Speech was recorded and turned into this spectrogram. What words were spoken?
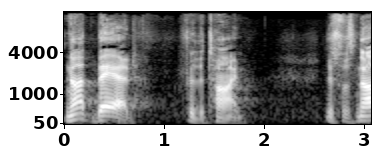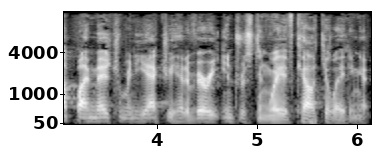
Not bad for the time. This was not by measurement. He actually had a very interesting way of calculating it.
